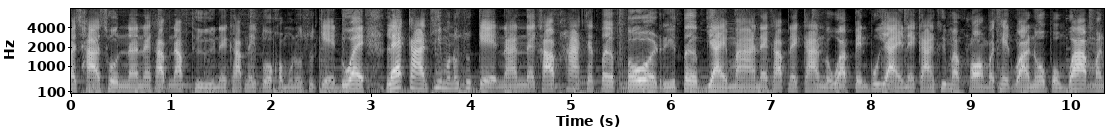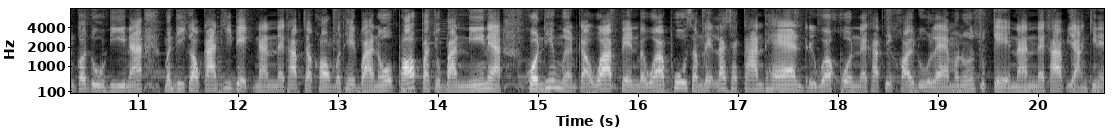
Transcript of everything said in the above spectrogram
ประชาชนนั้นนะครับนับถือนะครับในตัวของมนุสุเกะด้วย และการที่มนุสุเกะนั้นนะครับหากจะเติบโตหรือเติบใหญ่มานะครับในการแบบว่าเป็นผู้ใหญ่ในการขึ้นมาครองประเทศวาโนผมว่ามันก็ดูดีนะ มันดีกับการที่เด็กนั้นนะครับจะครองประเทศวาโนเพราะปัจจุบันนี้เนี่ยคนที่เหมือนกับว่าเป็นแบบว่าผู้สำเร็จราชการแทน หรือว่าคนนะครับที่คอยดูแลมนุสุเกะนั้นนะครับอย่างคินเน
